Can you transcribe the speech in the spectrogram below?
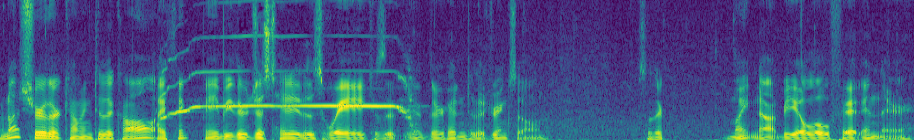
I'm not sure they're coming to the call. I think maybe they're just headed this way because they're, they're heading to the drink zone. So they're might not be a low fit in there.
